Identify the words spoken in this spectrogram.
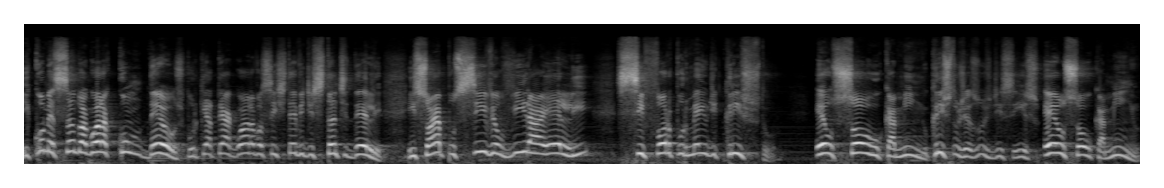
E começando agora com Deus, porque até agora você esteve distante dele. E só é possível vir a ele se for por meio de Cristo. Eu sou o caminho. Cristo Jesus disse isso. Eu sou o caminho.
